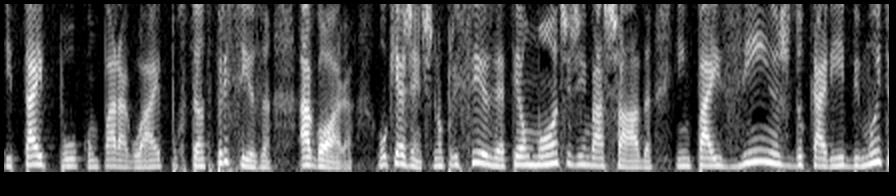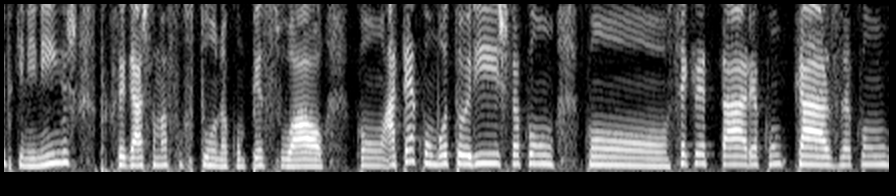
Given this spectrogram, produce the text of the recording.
Itaipu com o Paraguai, portanto precisa. Agora, o que a gente não precisa é ter um monte de embaixada em paizinhos do Caribe muito pequenininhos, porque você gasta uma fortuna com pessoal, com até com motorista, com, com secretária, com casa, com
